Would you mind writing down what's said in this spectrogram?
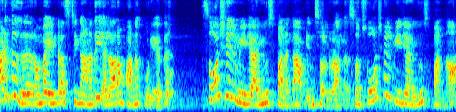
அடுத்தது ரொம்ப இன்ட்ரெஸ்டிங்கானது எல்லாரும் பண்ணக்கூடியது சோஷியல் மீடியா யூஸ் பண்ணுங்க அப்படின்னு சொல்கிறாங்க ஸோ சோஷியல் மீடியா யூஸ் பண்ணால்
